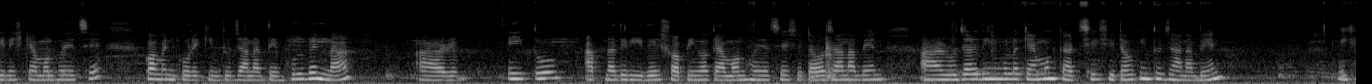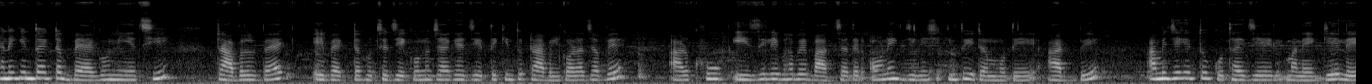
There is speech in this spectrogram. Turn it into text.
জিনিস কেমন হয়েছে কমেন্ট করে কিন্তু জানাতে ভুলবেন না। আর এই তো আপনাদের ঈদের শপিংও কেমন হয়েছে সেটাও জানাবেন। আর রোজার দিনগুলো কেমন কাটছে সেটাও কিন্তু জানাবেন। এখানে কিন্তু একটা ব্যাগও নিয়েছি ট্রাভেল ব্যাগ এই ব্যাগটা হচ্ছে যে কোনো জায়গায় যেতে কিন্তু ট্রাভেল করা যাবে। আর খুব ইজিলিভাবে বাচ্চাদের অনেক জিনিসই কিন্তু এটার মধ্যে আটবে। আমি যেহেতু কোথায় যে মানে গেলে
